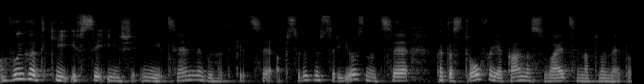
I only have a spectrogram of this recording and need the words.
Вигадки і все інше. Ні, це не вигадки, це абсолютно серйозно. Це катастрофа, яка насувається на планету.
